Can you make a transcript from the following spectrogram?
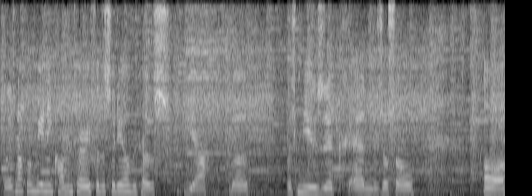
So there's not going to be any commentary for this video because, yeah, the, there's music and there's also uh,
